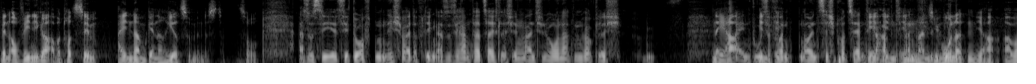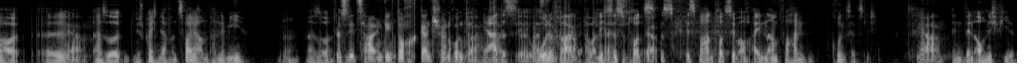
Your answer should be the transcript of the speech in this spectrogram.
wenn auch weniger, aber trotzdem Einnahmen generiert zumindest. So. Also sie, sie durften nicht weiterfliegen. Also sie haben tatsächlich in manchen Monaten wirklich Naja, Einbuße in, in, von 90 Prozent gehabt. in, in an manchen. Monaten ja, aber äh, Ja. also wir sprechen ja von zwei Jahren Pandemie. Ne? Also Also die Zahlen gingen doch ganz schön runter. Ja, was, das äh, was ohne Frage. Aber nichtsdestotrotz, Ja. es, es waren trotzdem auch Einnahmen vorhanden, grundsätzlich. ja, Wenn auch nicht viel.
